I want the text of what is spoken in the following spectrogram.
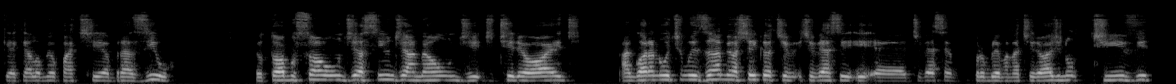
que é aquela homeopatia Brasil. Eu tomo só um dia sim, um dia não de, de tireoide. Agora, no último exame, eu achei que eu tivesse, é, tivesse problema na tireoide, não tive.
